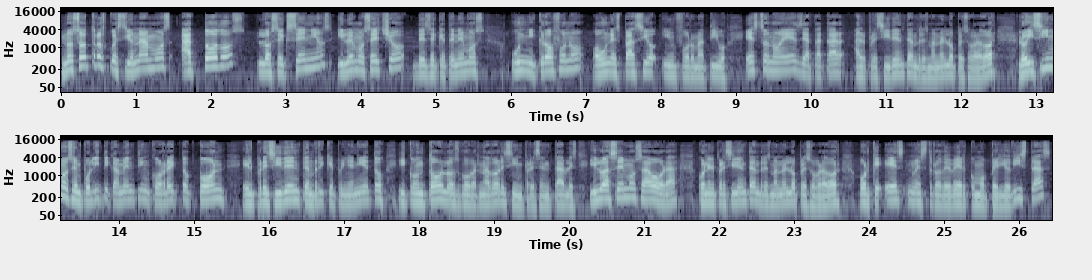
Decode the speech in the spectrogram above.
Nosotros cuestionamos a todos los exenios y lo hemos hecho desde que tenemos un micrófono o un espacio informativo. Esto no es de atacar al presidente Andrés Manuel López Obrador. Lo hicimos en políticamente incorrecto con el presidente Enrique Peña Nieto y con todos los gobernadores impresentables. Y lo hacemos ahora con el presidente Andrés Manuel López Obrador porque es nuestro deber como periodistas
